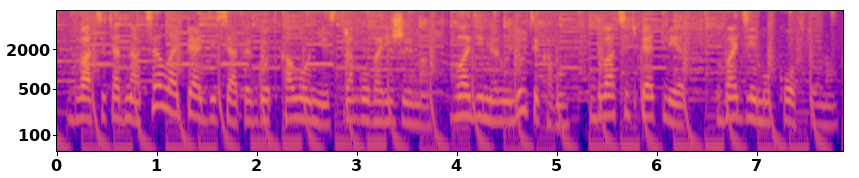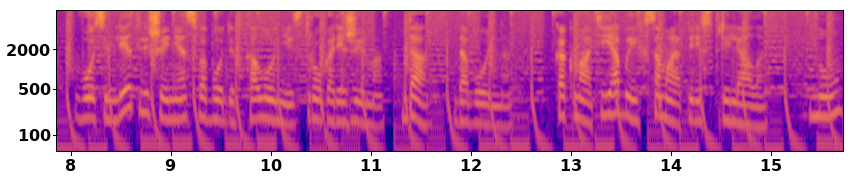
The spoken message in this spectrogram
– 21,5 год колонии строгого режима, Владимиру Лютикову – 25 лет, Вадиму Ковтуну – 8 лет лишения свободы в колонии строго режима. Да, довольно. Как мать я бы их сама перестреляла. Ну,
